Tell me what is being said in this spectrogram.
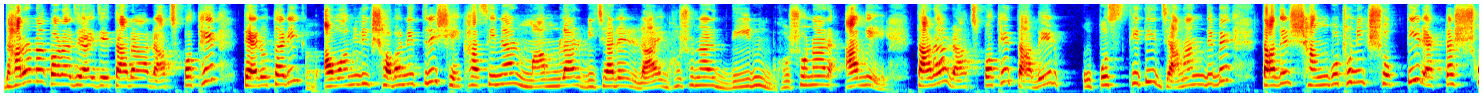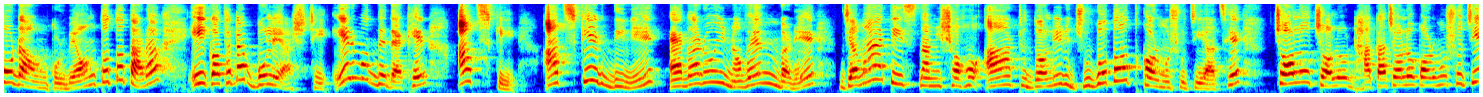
ধারণা করা যায় যে তারা রাজপথে তেরো তারিখ আওয়ামী লীগ সভানেত্রী শেখ হাসিনার মামলার বিচারের রায় ঘোষণার দিন ঘোষণার আগে তারা রাজপথে তাদের উপস্থিতি জানান দেবে, তাদের সাংগঠনিক শক্তির একটা শো ডাউন করবে। অন্তত তারা এই কথাটা বলে আসছে। এর মধ্যে দেখেন, আজকে আজকের দিনে এগারোই নভেম্বরে জামায়াতে ইসলামী সহ আট দলের যুগপথ কর্মসূচি আছে। চলো চলো, ঢাকা চলো কর্মসূচি,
